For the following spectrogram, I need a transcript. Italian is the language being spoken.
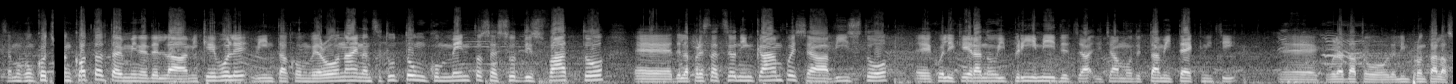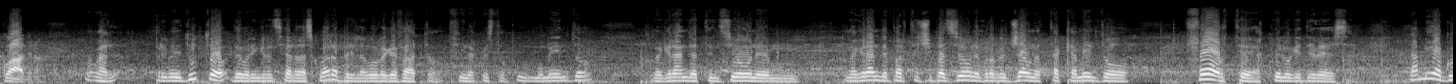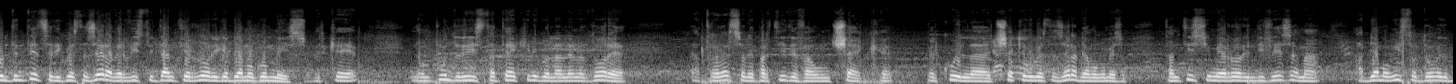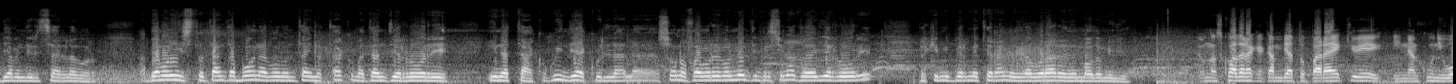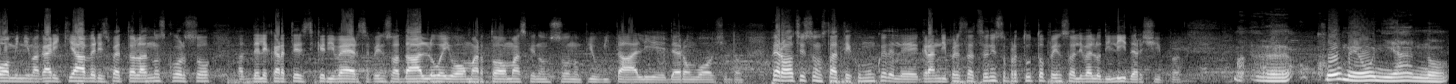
Siamo con Coach Pancotta al termine dell'amichevole vinta con Verona. Innanzitutto un commento se è soddisfatto eh, della prestazione in campo e se ha visto eh, quelli che erano i primi diciamo, dettami tecnici eh, che ha dato dell'impronta alla squadra. Ma guarda, prima di tutto devo ringraziare la squadra per il lavoro che ha fatto fino a questo momento, una grande attenzione, una grande partecipazione, proprio già un attaccamento forte a quello che deve essere. La mia contentezza di questa sera è aver visto i tanti errori che abbiamo commesso, perché da un punto di vista tecnico l'allenatore attraverso le partite fa un check, per cui il check di questa sera abbiamo commesso tantissimi errori in difesa, ma abbiamo visto dove dobbiamo indirizzare il lavoro. Abbiamo visto tanta buona volontà in attacco, ma tanti errori in attacco, quindi ecco, il, la, sono favorevolmente impressionato dagli errori perché mi permetteranno di lavorare nel modo migliore. Una squadra che ha cambiato parecchio e in alcuni uomini magari chiave rispetto all'anno scorso ha delle caratteristiche diverse, penso ad Holloway o Omar Thomas che non sono più vitali ed Aaron Washington, però ci sono state comunque delle grandi prestazioni soprattutto penso a livello di leadership. Ma, eh, come ogni anno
